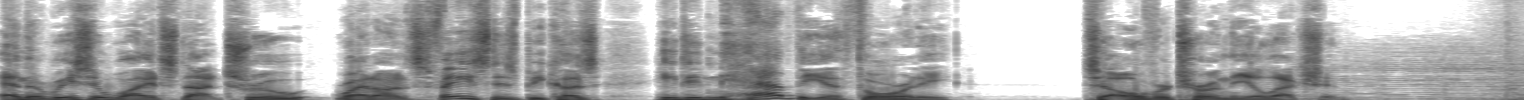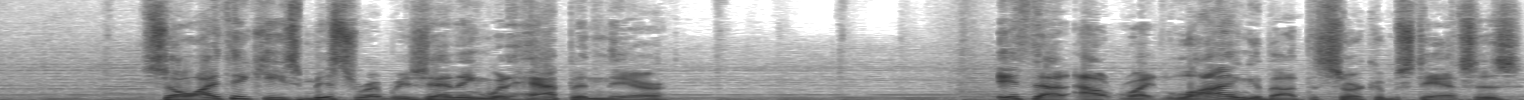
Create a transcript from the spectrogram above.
And the reason why it's not true right on its face is because he didn't have the authority to overturn the election. So I think he's misrepresenting what happened there, if not outright lying about the circumstances.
